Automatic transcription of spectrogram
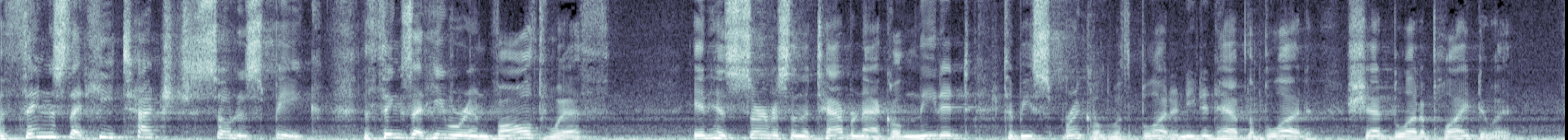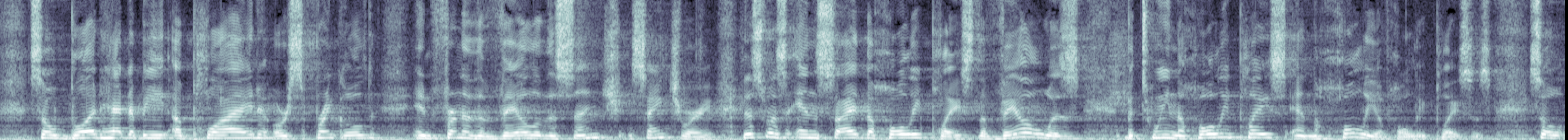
the things that he touched, so to speak, the things that he were involved with in his service in the tabernacle needed to be sprinkled with blood. It needed to have the blood, shed blood applied to it. So blood had to be applied or sprinkled in front of the veil of the sanctuary. This was inside the holy place. The veil was between the holy place and the holy of holy places. So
